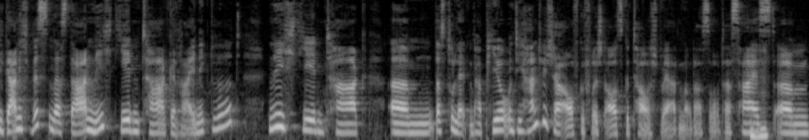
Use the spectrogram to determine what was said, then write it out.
die gar nicht wissen, dass da nicht jeden Tag gereinigt wird, nicht jeden Tag ähm, das Toilettenpapier und die Handtücher aufgefrischt ausgetauscht werden oder so. Das heißt, mhm. ähm,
